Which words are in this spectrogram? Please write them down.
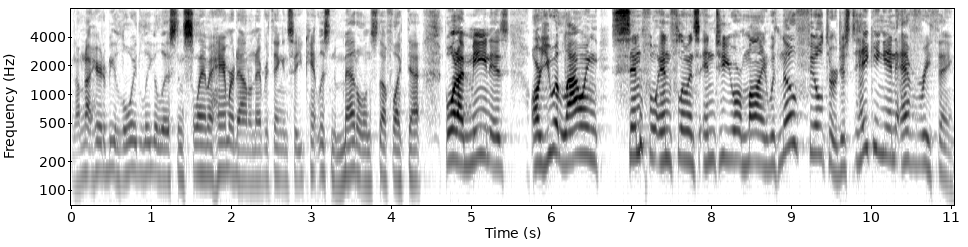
And I'm not here to be Lloyd legalist and slam a hammer down on everything and say you can't listen to metal and stuff like that. But what I mean is, are you allowing sinful influence into your mind with no filter, just taking in everything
